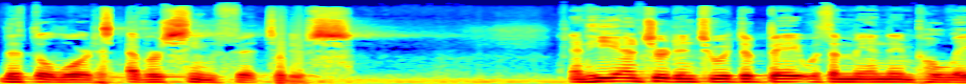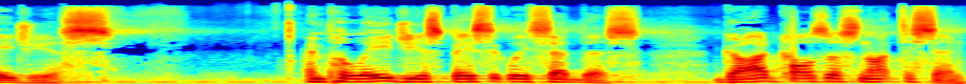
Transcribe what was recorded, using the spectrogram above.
that the Lord has ever seen fit to produce. And he entered into a debate with a man named Pelagius. And Pelagius basically said this God calls us not to sin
